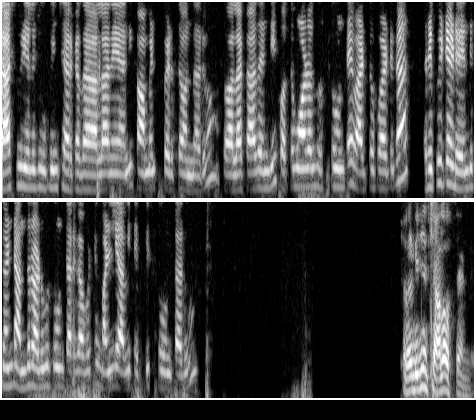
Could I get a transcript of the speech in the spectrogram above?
లాస్ట్ వీడియోలో చూపించారు కదా అలానే అని కామెంట్స్ పెడతా ఉన్నారు. సో అలా కాదండి. కొత్త మోడల్స్ వస్తూ ఉంటాయి. వాటితో పాటుగా రిపీటెడ్ ఎందుకంటే అందరూ అడుగుతూ ఉంటారు కాబట్టి మళ్ళీ అవి తెప్పిస్తూ ఉంటారు. కలర్ డిజైన్స్ చాలా వస్తాయండి.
